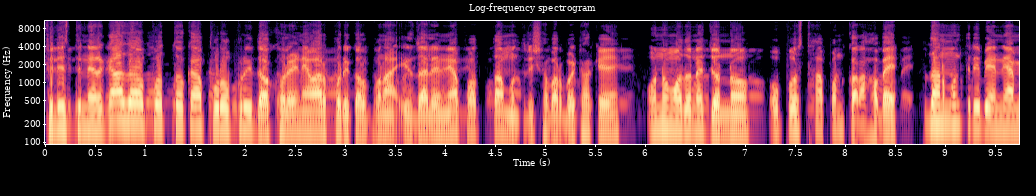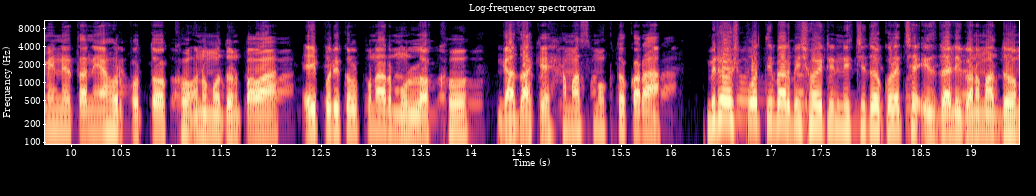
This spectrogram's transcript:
ফিলিস্তিনের গাজা উপত্যকা পুরোপুরি দখলে নেওয়ার পরিকল্পনা ইসরায়েলের নিরাপত্তা মন্ত্রিসভার বৈঠকে অনুমোদনের জন্য উপস্থাপন করা হবে। প্রধানমন্ত্রী বেনিয়ামিন নেতানিয়াহুর প্রত্যক্ষ অনুমোদন পাওয়া এই পরিকল্পনার মূল লক্ষ্য গাজাকে হামাস মুক্ত করা। বৃহস্পতিবার বিষয়টি নিশ্চিত করেছে ইসরায়েলি গণমাধ্যম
